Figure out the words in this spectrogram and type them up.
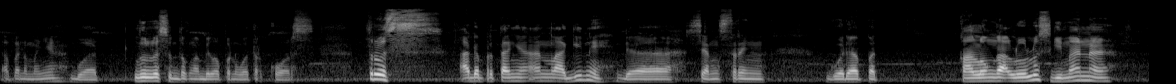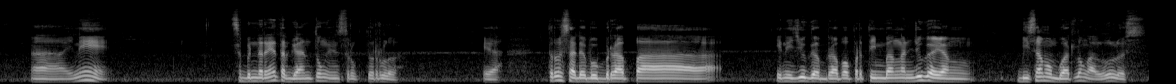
apa namanya, buat lulus untuk ngambil open water course. Terus ada pertanyaan lagi nih, dah yang sering gue dapat. Kalau nggak lulus gimana? Nah ini sebenarnya tergantung instruktur lo ya terus ada beberapa ini juga beberapa pertimbangan juga yang bisa membuat lo nggak lulus.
